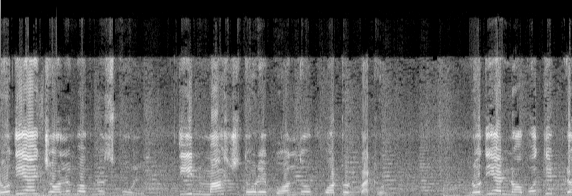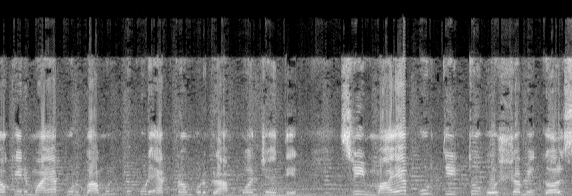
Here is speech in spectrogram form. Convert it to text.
নদিয়ায় জলমগ্ন স্কুল তিন মাস ধরে বন্ধ পঠন পাঠন। নদিয়ার নবদ্বীপ ব্লকের মায়াপুর বামুনপুকুর এক নম্বর গ্রাম পঞ্চায়েতের Shri Mayapur Tirtha Goswami girls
